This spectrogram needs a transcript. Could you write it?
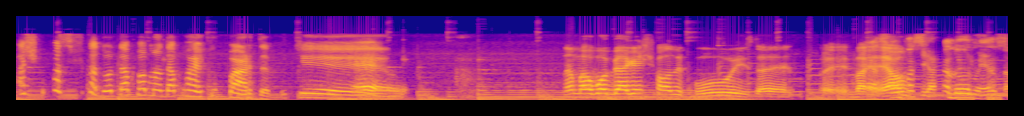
Acho que o pacificador dá pra mandar pro raio pro parta, porque. É, Não, mas o Bob Iger a gente fala depois. É, é, vai- é, é algo que. pacificador mesmo.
